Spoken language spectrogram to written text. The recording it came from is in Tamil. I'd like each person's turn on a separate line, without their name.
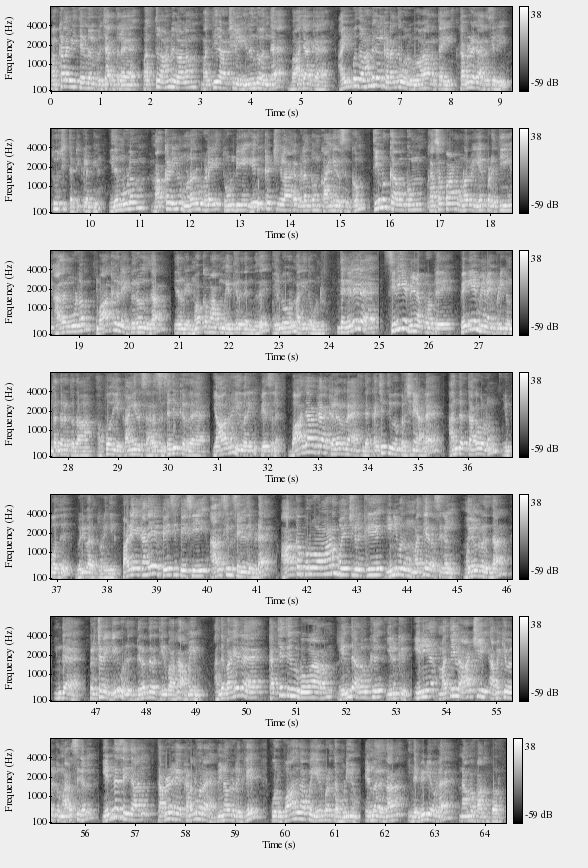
மக்களவை தேர்தல் பிரச்சாரத்தில் பத்து ஆண்டு காலம் மத்திய ஆட்சியில் இருந்து வந்த பாஜக ஐம்பது ஆண்டுகள் கடந்த ஒரு விவகாரத்தை தமிழக அரசியலில் தூசி தட்டி கிளப்பியிருக்கு. இதன் மூலம் மக்களின் உணர்வுகளை தூண்டி எதிர்க்கட்சிகளாக விளங்கும் காங்கிரசுக்கும் திமுகவுக்கும் கசப்பான உணர்வை ஏற்படுத்தி அதன் மூலம் வாக்குகளை பெறுவதுதான் இதனுடைய நோக்கமாகவும் இருக்கிறது என்பது எல்லோரும் அறிந்த ஒன்று. இந்த நிலையில சிறிய மீனை போட்டு பெரிய மீனை பிடிக்கும் தந்திரத்தை தான் அப்போதைய காங்கிரஸ் அரசு செஞ்சிருக்கிறத யாரும் இதுவரைக்கும் பேசல. பாஜக கிளறின இந்த கச்சத்தீவு பிரச்சனையால அந்த தகவலும் இப்போது வெளிவர தொடங்கியிருக்கு. பழைய கதையை பேசி பேசி அரசியல் செய்வதை விட ஆக்கப்பூர்வமான முயற்சிகளுக்கு இனி வரும் மத்திய அரசுகள் முயல்றதுதான் இந்த பிரச்சனைக்கு ஒரு நிரந்தர தீர்வாக அமையும். அந்த வகையில கச்சத்தீவு விவகாரம் எந்த அளவுக்கு இருக்கு? இனிய மத்தியில் ஆட்சி அமைக்கவிருக்கும் அரசுகள் என்ன செய்தால் தமிழக கடலோர மீனவர்களுக்கு ஒரு பாதுகாப்பை ஏற்படுத்த முடியும் என்பதை தான் இந்த வீடியோவில் நாம பார்க்க போறோம்.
